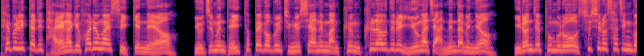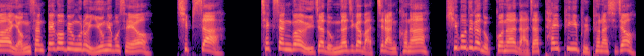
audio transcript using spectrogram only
태블릿까지 다양하게 활용할 수 있겠네요. 요즘은 데이터 백업을 중요시하는 만큼 클라우드를 이용하지 않는다면요. 이런 제품으로 수시로 사진과 영상 백업용으로 이용해보세요. 14. 책상과 의자 높낮이가 맞질 않거나 키보드가 높거나 낮아 타이핑이 불편하시죠?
